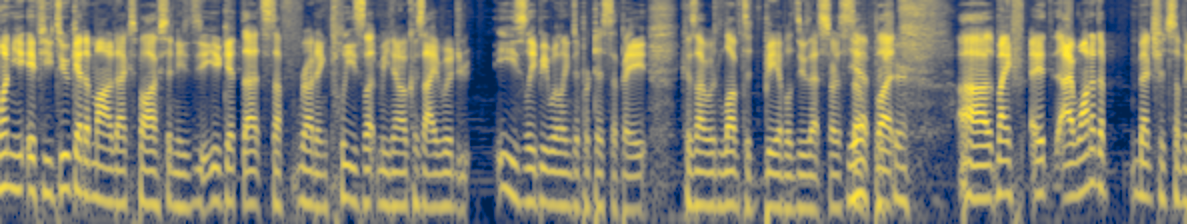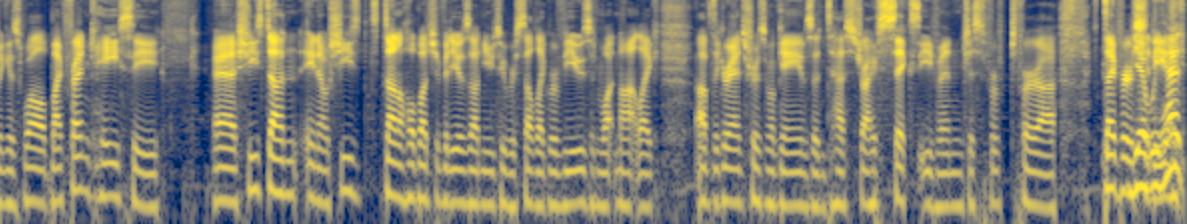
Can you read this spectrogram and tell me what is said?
when you if you do get a modded Xbox and you you get that stuff running, please let me know because I would easily be willing to participate because I would love to be able to do that sort of stuff. Yeah, but sure. uh, my it, I wanted to mention something as well. My friend Casey, uh, she's done, you know, she's done a whole bunch of videos on YouTube herself, like reviews and whatnot, like of the Gran Turismo games and Test Drive Six, even just for for uh, diversity. Yeah, we had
